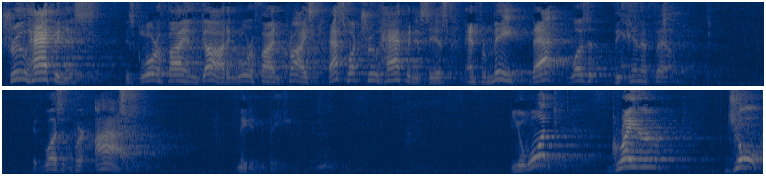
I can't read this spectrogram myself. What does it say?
True happiness is glorifying God and glorifying Christ. That's what true happiness is. And for me, that wasn't the NFL. It wasn't where I needed to be. Do you want greater joy?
